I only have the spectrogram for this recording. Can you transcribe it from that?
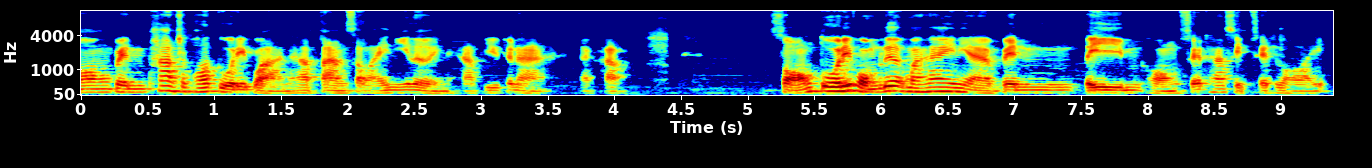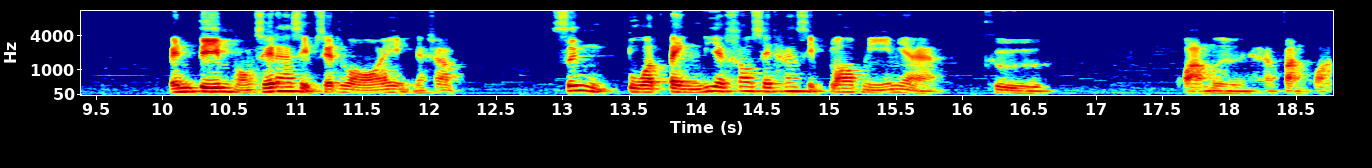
มองเป็นภาพเฉพาะตัวดีกว่านะครับ ตามสไลด์นี้เลยนะครับพิยุทธนานะครับสองตัวที่ผมเลือกมาให้เนี่ยเป็นธีมของเซตห้าสิบเซตร้อยเป็นธีมของเซตห้าสิบเซตร้อยนะครับ ซึ่งตัวเต็งที่จะเข้าเซตห้าสิบรอบนี้เนี่ย คือขวามือนะครับฝั่งขวา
